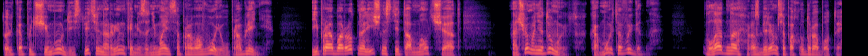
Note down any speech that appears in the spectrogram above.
Только почему действительно рынками занимается правовое управление? И про оборот наличности там молчат. О чем они думают? Кому это выгодно? Ладно, разберемся по ходу работы.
